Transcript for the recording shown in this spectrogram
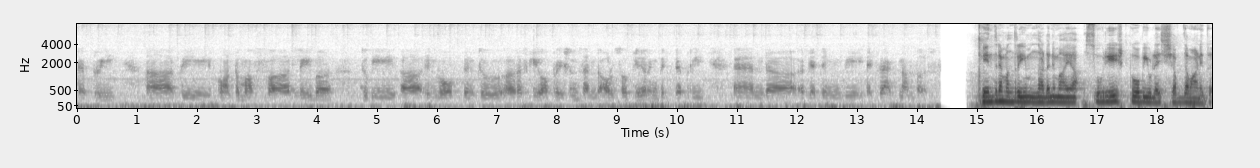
debris, കേന്ദ്രമന്ത്രിയും നടനുമായ സുരേഷ് ഗോപിയുടെ ശബ്ദമാണിത്.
